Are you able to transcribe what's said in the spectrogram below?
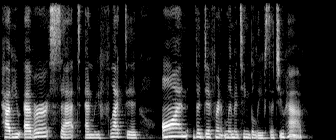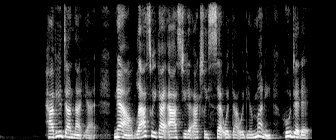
Have you ever sat and reflected on the different limiting beliefs that you have? Have you done that yet? Now, last week I asked you to actually set with that with your money. Who did it?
